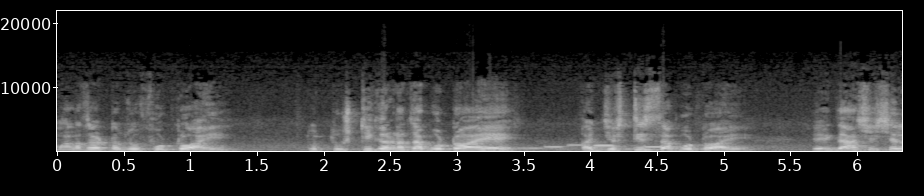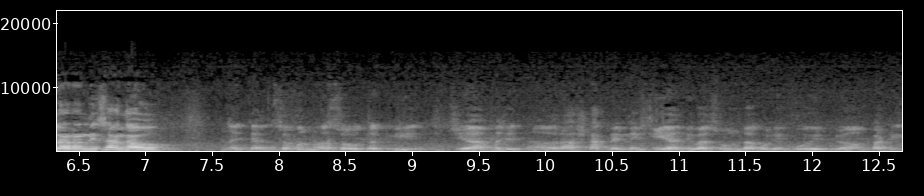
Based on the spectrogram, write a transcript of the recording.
मला असं वाटतं जो फोटो आहे तो तुष्टीकरणाचा फोटो आहे का जस्टिसचा फोटो आहे हे एकदा आशिष शेलारांनी सांगावं. नाही त्यांचं म्हणणं असं होतं की ज्या म्हणजे राज ठाकरेंनी जी यादी वाचवून दाखवली गोयल किंवा पाटील.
